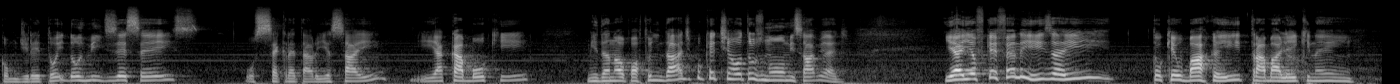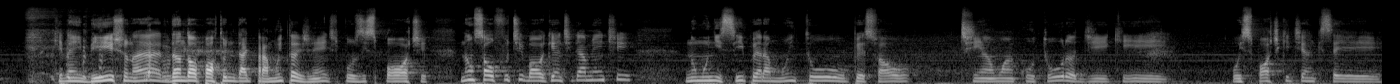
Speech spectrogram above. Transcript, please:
como diretor. E 2016 o secretário ia sair e acabou que me dando a oportunidade porque tinha outros nomes, sabe, Ed? E aí eu fiquei feliz, aí toquei o barco aí, trabalhei que nem que nem bicho, né? Dando a oportunidade para muita gente, para os esportes, não só o futebol, que antigamente no município era muito. O pessoal tinha uma cultura de que o esporte que tinha que ser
